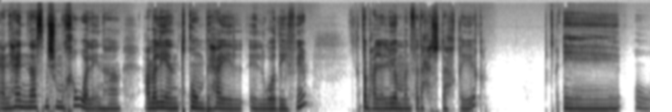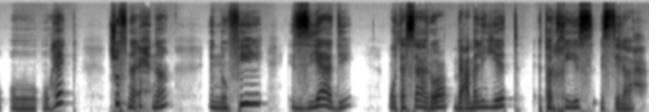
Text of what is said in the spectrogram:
يعني هاي الناس مش مخولة إنها عمليا تقوم بهاي الوظيفة. طبعا اليوم ما انفتحش تحقيق. آه، وهيك شفنا إحنا إنه في زيادة وتسارع بعملية ترخيص السلاح.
